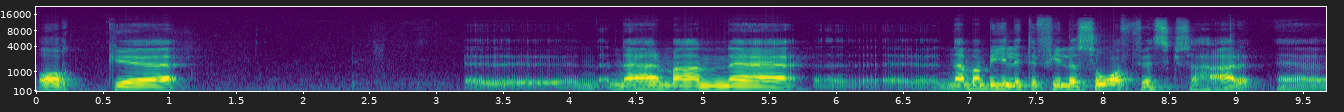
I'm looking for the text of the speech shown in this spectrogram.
och eh, när man eh, när man blir lite filosofisk så här eh,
